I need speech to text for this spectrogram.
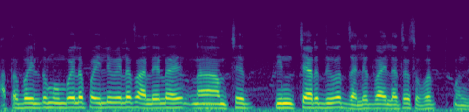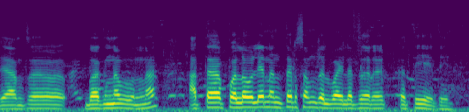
आता बैल तर मुंबईला पहिली वेळेच आलेला आहे. ना आमचे तीन चार दिवस झालेत बैलाच्या सोबत. म्हणजे आमचं बघणं बोलणं आता पलवल्यानंतर समजेल बैलाचं रग कधी येते.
